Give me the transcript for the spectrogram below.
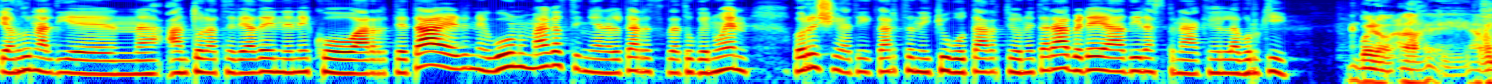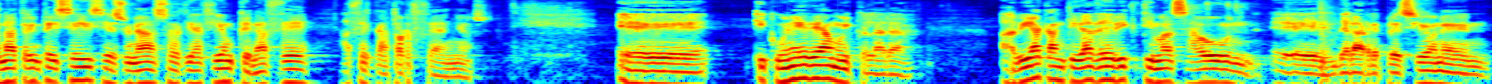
jardunaldien antolatzerea den eneko arteta, eren egun magazinean elkarrezketatu genuen horrexiatik hartzen ditugu tarte honetara bere adierazpenak laburki. Bueno, Avna 36 es una asociación que nace hace 14 años eh, y con una idea muy clara. Había cantidad de víctimas aún eh, de la represión en,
